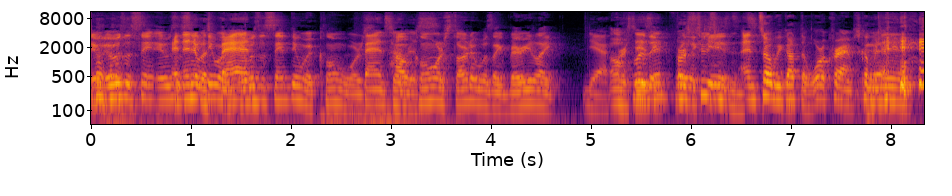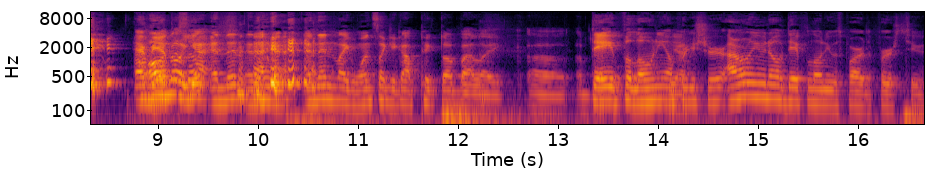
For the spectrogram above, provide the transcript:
it, it was the same. It was And the then same it was thing. fan- with, it was the same thing with Clone Wars. fan How. Clone Wars started was like very like Yeah, Oh, first for the- season, for first two kids. seasons. so we got the war crimes coming in. Every oh no yeah and then and then and then like once like it got picked up by like uh a- Dave Filoni, I'm Yeah. pretty sure. I don't even know if Dave Filoni was part of the first two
